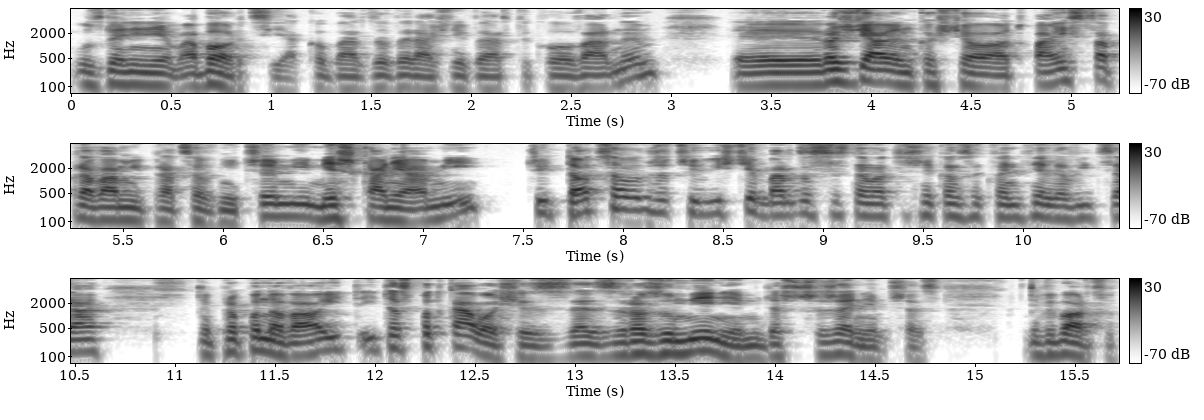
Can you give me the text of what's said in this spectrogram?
uwzględnieniem aborcji jako bardzo wyraźnie wyartykułowanym, e, rozdziałem kościoła od państwa, prawami pracowniczymi, mieszkaniami, Czyli to, co rzeczywiście bardzo systematycznie, konsekwentnie lewica proponowała i, i to spotkało się ze zrozumieniem i dostrzeżeniem przez wyborców.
